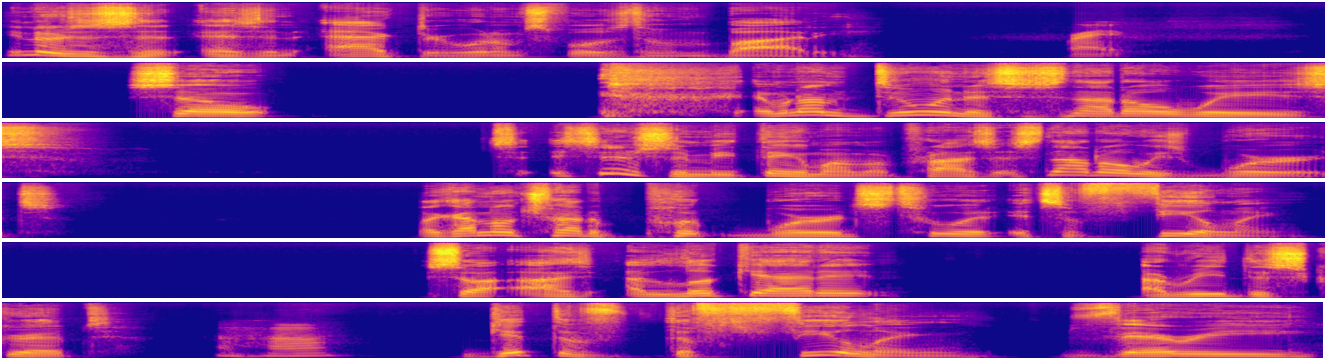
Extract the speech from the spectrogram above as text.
you know, just as an actor, what I'm supposed to embody. Right. So, and when I'm doing this, it's not always, it's, it's interesting to me thinking about my process. It's not always words. Like I don't try to put words to it. It's a feeling. So I, I look at it, I read the script, uh-huh. get the the feeling very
